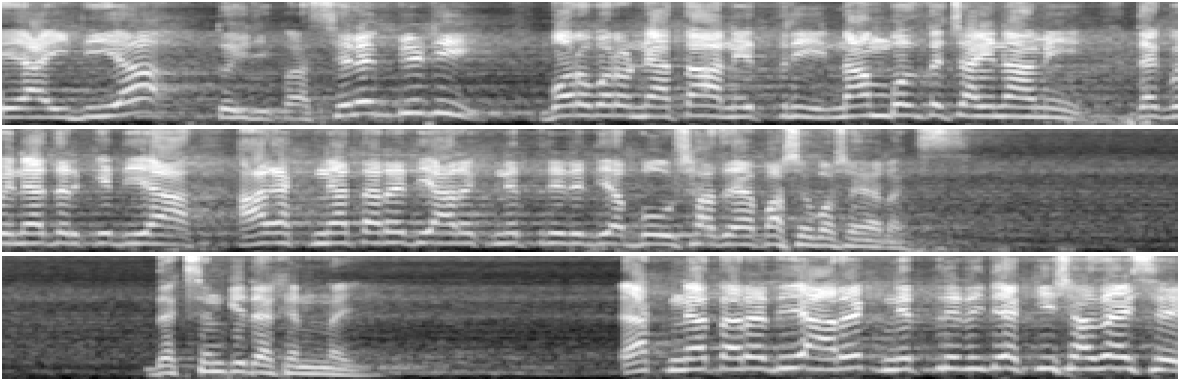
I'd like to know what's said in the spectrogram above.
এই আইডিয়া তৈরি করা। সেলিব্রিটি বড় বড় নেতা, নেত্রী, নাম বলতে চাই না আমি। দেখবেন এদেরকে দিয়া, আর এক নেতারে দিয়ে, আরেক নেত্রীরে দিয়া বউ সাজায়, পাশে বসায় রাখছে। দেখছেন কি দেখেন নাই? এক নেতারে দিয়ে, আরেক নেত্রীরে দিয়া কি সাজাইছে?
